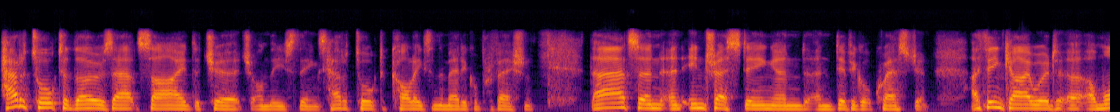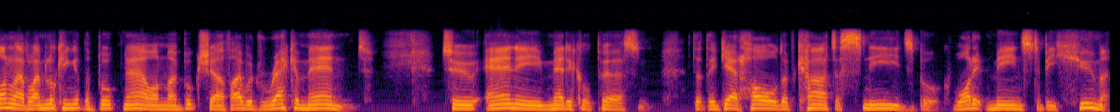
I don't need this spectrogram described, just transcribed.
How to talk to those outside the church on these things, how to talk to colleagues in the medical profession. That's an, an interesting and, and difficult question. I think I would, uh, on one level, I'm looking at the book now on my bookshelf, I would recommend to any medical person that they get hold of Carter Snead's book, What It Means to Be Human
